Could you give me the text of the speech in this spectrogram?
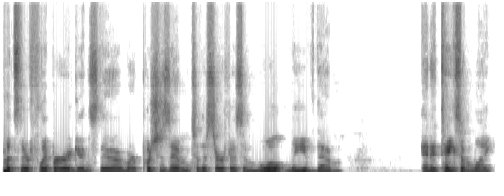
puts their flipper against them or pushes them to the surface and won't leave them. And it takes them like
